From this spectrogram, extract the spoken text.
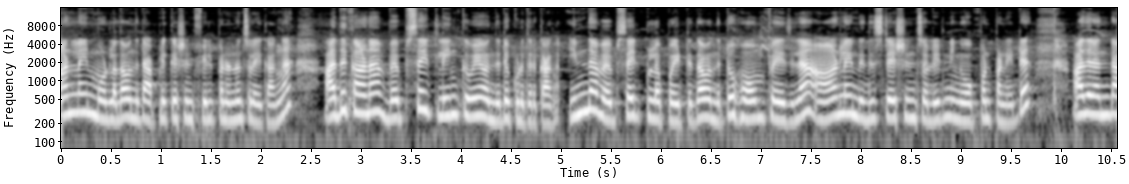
ஆன்லைன் மோடில் தான் வந்துட்டு அப்ளிகேஷன் ஃபில் பண்ணணும்னு சொல்லியிருக்காங்க. அதுக்கான வெப்சைட் லிங்க்குமே வந்துட்டு கொடுத்துருக்காங்க. இந்த வெப்சைட்குள்ளே போயிட்டு தான் வந்துட்டு ஹோம் பேஜில் ஆன்லைன் ரிஜிஸ்ட்ரேஷன் சொல்லிட்டு நீங்கள் ஓப்பன் பண்ணிவிட்டு அதில் வந்து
